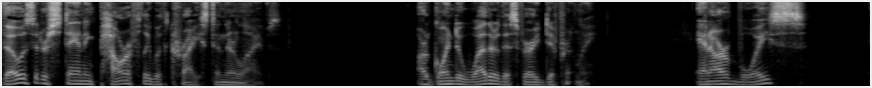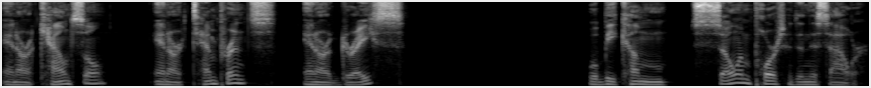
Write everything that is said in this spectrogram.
those that are standing powerfully with Christ in their lives are going to weather this very differently. And our voice and our counsel and our temperance and our grace will become so important in this hour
